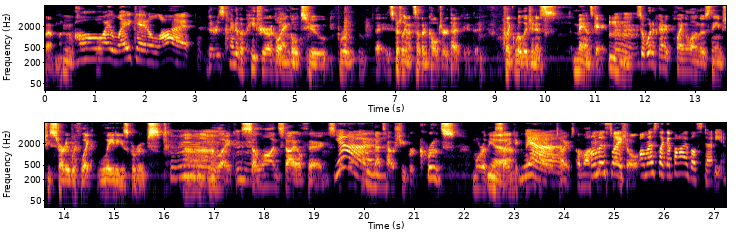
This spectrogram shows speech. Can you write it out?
them. Hmm. Oh, I like it a lot. there is kind of a patriarchal angle to, especially in that Southern culture, that like religion is man's game. Mm. Mhm. So, what if kind of playing along those themes, she started with like ladies groups, Ah. Mm. like Mhm. salon style things. But then kind Yeah. of that's how she recruits more of these Yeah. psychic vampire Yeah. types, unlock almost like almost like a Bible study.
